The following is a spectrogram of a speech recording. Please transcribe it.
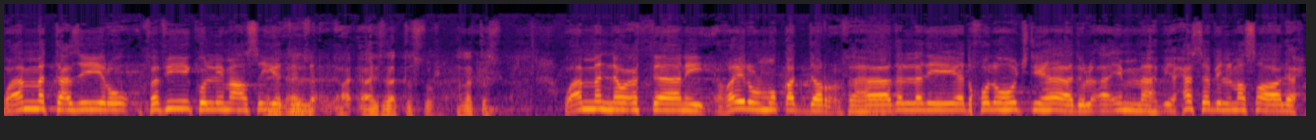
وأما التعزير ففي كل معصية لا. تصدر؟ لا تصدر؟ وأما النوع الثاني غير المقدر فهذا الذي يدخله اجتهاد الأئمة بحسب المصالح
